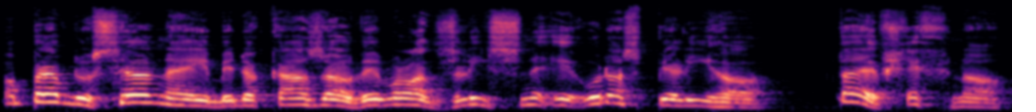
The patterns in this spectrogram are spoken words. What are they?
Opravdu silný by dokázal vyvolat zlý sny i u dospělého. To je všechno.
